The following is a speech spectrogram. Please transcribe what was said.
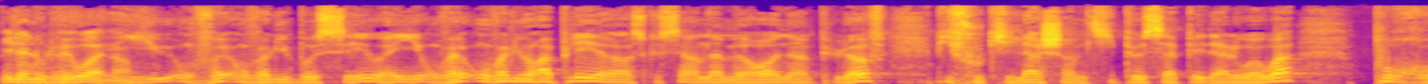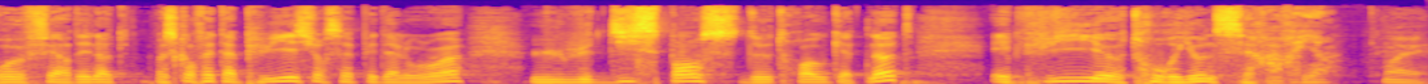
Il a On loupé le- One, hein. il- on, va, on va lui bosser. Ouais, on va, on va lui rappeler euh, ce que c'est un hammer-on, un pull-off. Puis il faut qu'il lâche un petit peu sa pédale wah pour refaire des notes. Parce qu'en fait, appuyer sur sa pédale wah lui dispense de trois ou quatre notes. Et puis euh, Trujillo ne sert à rien. Ouais.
